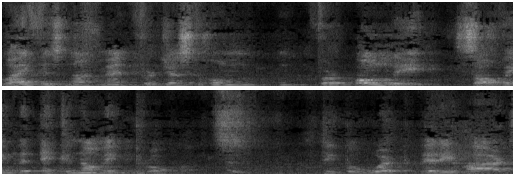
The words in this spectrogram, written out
Life is not meant for just on, for only solving the economic problems. People work very hard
